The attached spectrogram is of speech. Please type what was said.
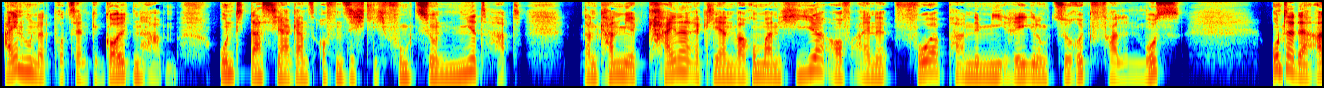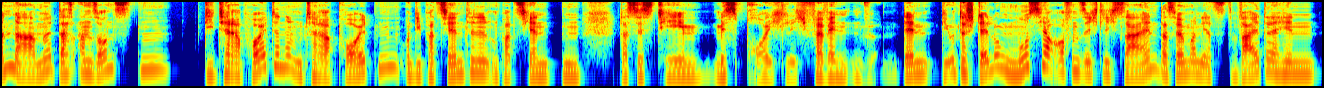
100 Prozent gegolten haben und das ja ganz offensichtlich funktioniert hat, dann kann mir keiner erklären, warum man hier auf eine Vorpandemie-Regelung zurückfallen muss, unter der Annahme, dass ansonsten die Therapeutinnen und Therapeuten und die Patientinnen und Patienten das System missbräuchlich verwenden würden. Denn die Unterstellung muss ja offensichtlich sein, dass wenn man jetzt weiterhin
